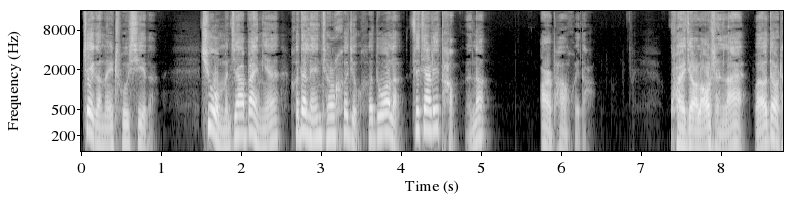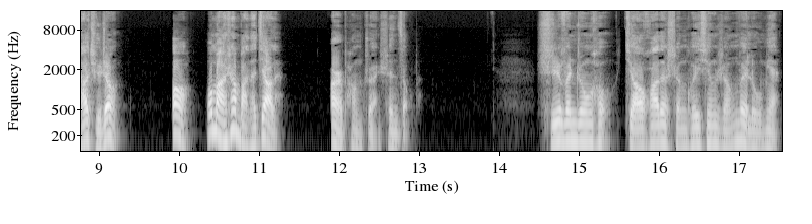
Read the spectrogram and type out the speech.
这个没出息的，去我们家拜年，和他连桥喝酒喝多了，在家里躺着呢。二胖回答。快叫老沈来，我要调查取证。哦，我马上把他叫来。二胖转身走了。十分钟后，狡猾的沈奎星仍未露面。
